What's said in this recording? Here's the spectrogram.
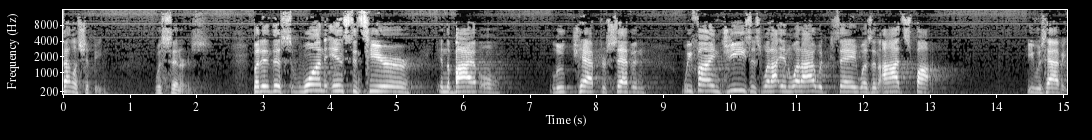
fellowshipping with sinners. But in this one instance here in the Bible, Luke chapter 7, we find Jesus what I, in what I would say was an odd spot. He was having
